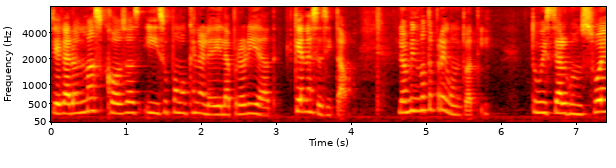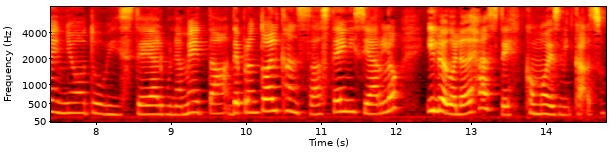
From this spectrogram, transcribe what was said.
llegaron más cosas y supongo que no le di la prioridad que necesitaba. Lo mismo te pregunto a ti. ¿Tuviste algún sueño? ¿Tuviste alguna meta? ¿De pronto alcanzaste a iniciarlo y luego lo dejaste, como es mi caso?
